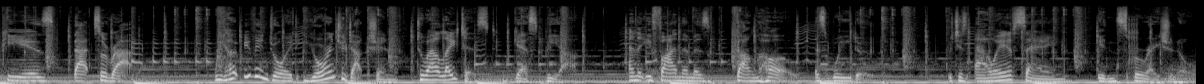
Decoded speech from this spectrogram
Peers, that's a wrap. We hope you've enjoyed your introduction to our latest guest beer and that you find them as gung ho as we do, which is our way of saying inspirational.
